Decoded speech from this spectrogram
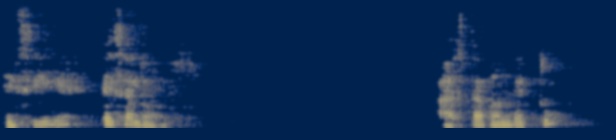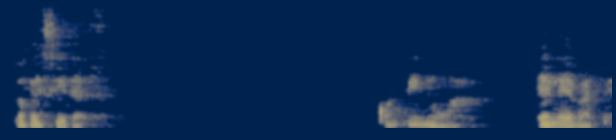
Y sigue esa luz hasta donde tú lo decidas. Continúa, elévate.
